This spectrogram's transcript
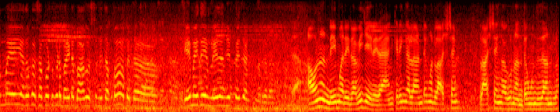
అమ్మాయి అదొక సపోర్ట్ కూడా బయట బాగా వస్తుంది తప్ప పెద్ద గేమ్ అయితే ఏం లేదని చెప్పి అయితే అంటున్నారు కదా. అవునండి మరి రవి చేయలేదు. యాంకరింగ్ ఎలా అంటే మరి లాస్ట్ టైం లాస్ట్ టైం కాకుండా అంతకుముందు దాంట్లో.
